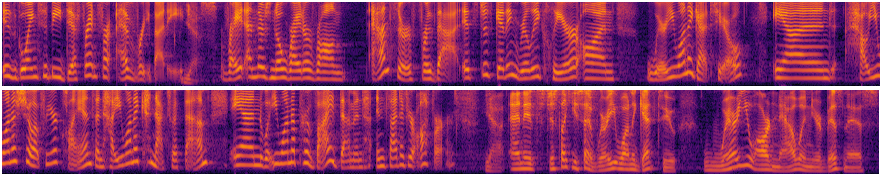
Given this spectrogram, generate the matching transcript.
is going to be different for everybody. Yes. Right? And there's no right or wrong answer for that. It's just getting really clear on where you want to get to and how you want to show up for your clients and how you want to connect with them and what you want to provide them in, inside of your offer. Yeah. And it's just like you said, where you want to get to, where you are now in your business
